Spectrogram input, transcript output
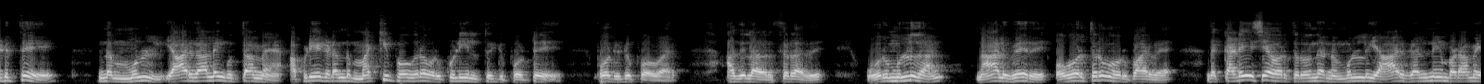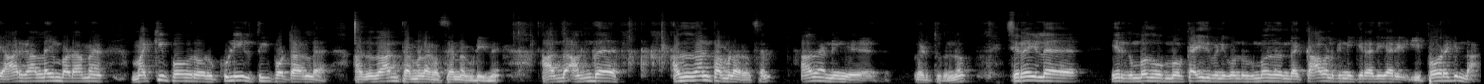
எடுத்து இந்த முள் யார் காலையும் குத்தாம அப்படியே கிடந்து மக்கி போகிற ஒரு குழியில் தூக்கி போட்டு போட்டுட்டு போவார். அதில் அவர் சிறாது ஒரு முள்ளு தான் நாலு பேர். ஒவ்வொருத்தரும் ஒரு பார்வை. இந்த கடைசியாக ஒருத்தர் வந்து அந்த முள் யார் கல்லையும் படாமல் யார் காலையும் படாமல் மக்கி போகிற ஒரு குழியில் தூக்கி போட்டார்ல அதுதான் தமிழரசன் அப்படின்னு. அந்த அந்த அதுதான் தமிழரசன். அதான் நீங்கள் எடுத்துக்கணும். சிறையில் இருக்கும்போது கைது பண்ணி கொண்டு இருக்கும்போது அந்த காவலுக்கு நிற்கிற அதிகாரி இப்போ வரைக்கும் தான்.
